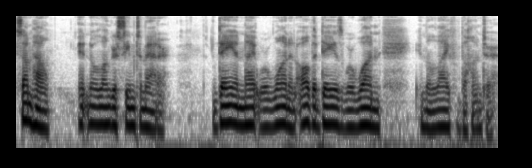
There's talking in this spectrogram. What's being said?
Somehow, it no longer seemed to matter. Day and night were one, and all the days were one in the life of the hunter.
